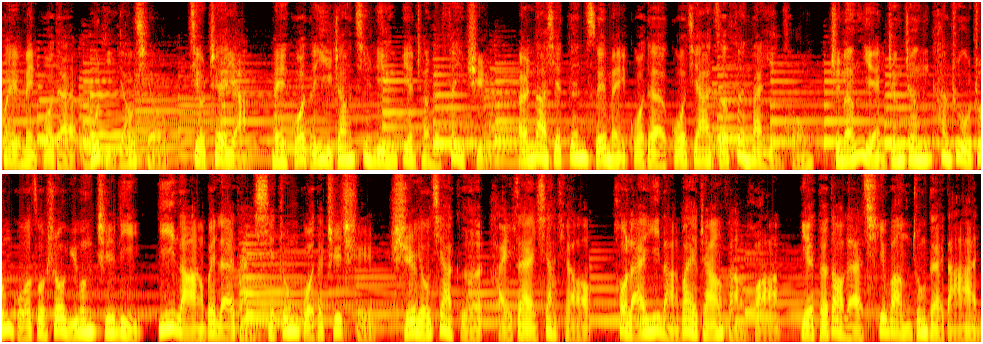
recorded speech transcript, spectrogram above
会美国的无理要求。就这样，美国的一张禁令变成了废纸，而那些跟随美国的国家则分外眼红，只能眼睁睁看住中国坐收渔翁之利。伊朗为了感谢中国的支持，石油价格还在下调。后来，伊朗外长访华，也得到了期望中的答案。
